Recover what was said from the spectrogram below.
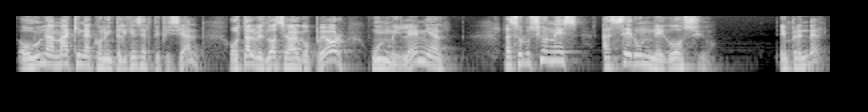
o una máquina con inteligencia artificial. O tal vez lo hace algo peor, un millennial. La solución es hacer un negocio, emprender.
